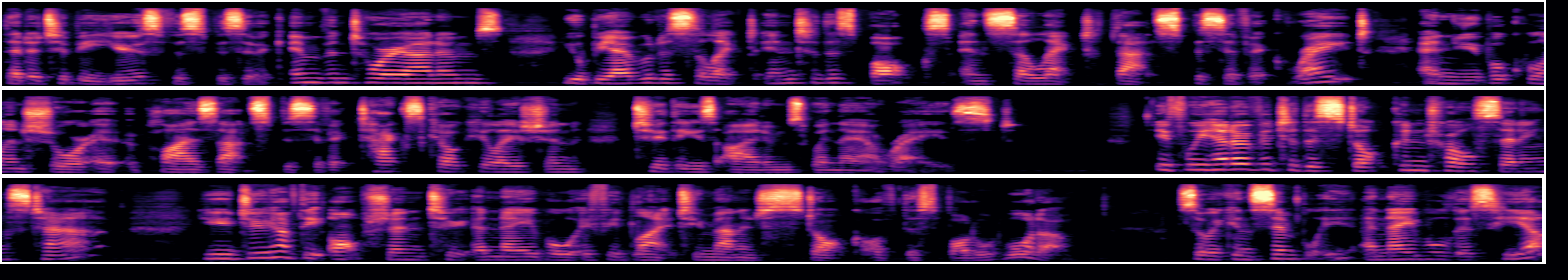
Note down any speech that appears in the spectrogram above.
that are to be used for specific inventory items, you'll be able to select into this box and select that specific rate, and Newbook will ensure it applies that specific tax calculation to these items when they are raised. If we head over to the Stock Control Settings tab, you do have the option to enable if you'd like to manage stock of this bottled water. So we can simply enable this here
